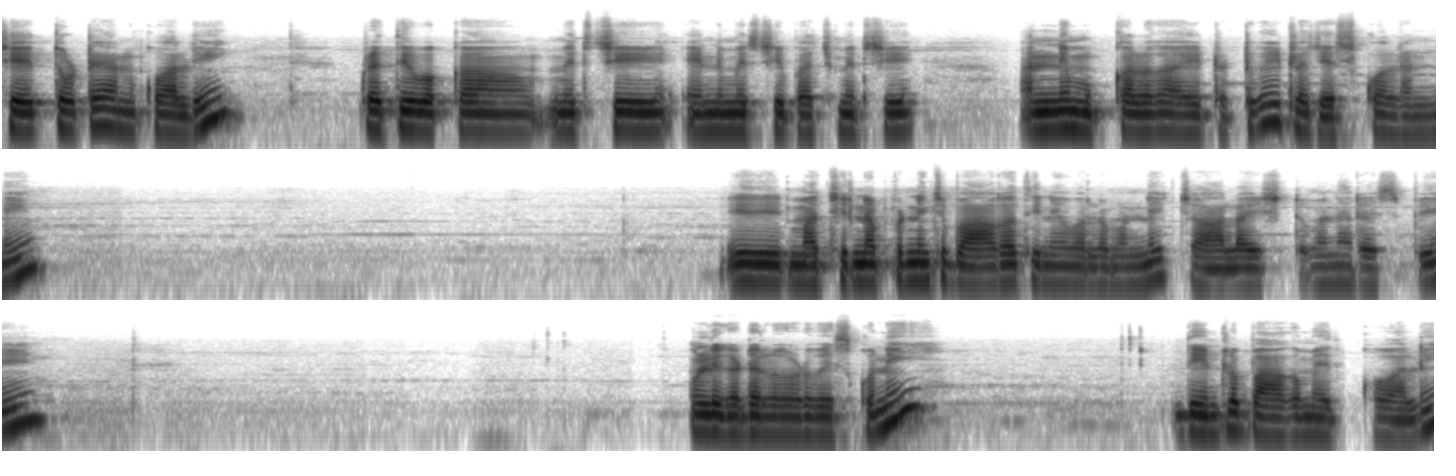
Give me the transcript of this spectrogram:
చేతితోటే అనుకోవాలి. ప్రతి ఒక్క మిర్చి ఎండుమిర్చి పచ్చిమిర్చి అన్ని ముక్కలుగా అయ్యేటట్టుగా ఇట్లా చేసుకోవాలండి. ఇది మా చిన్నప్పటి నుంచి బాగా తినేవాళ్ళం అండి చాలా ఇష్టమైన రెసిపీ. ఉల్లిగడ్డలు కూడా వేసుకొని దీంట్లో బాగా మెదుకోవాలి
